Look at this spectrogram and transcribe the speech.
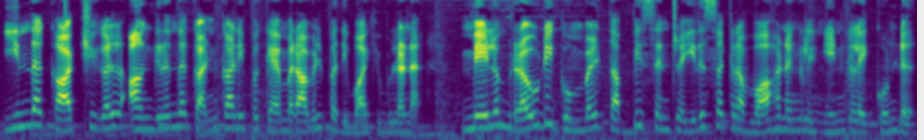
இந்த காட்சிகள் அங்கிருந்த கண்காணிப்பு கேமராவில் பதிவாகியுள்ளன. மேலும் ரவுடி கும்பல் தப்பி சென்ற இருசக்கர வாகனங்களின் எண்களைக் கொண்டு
